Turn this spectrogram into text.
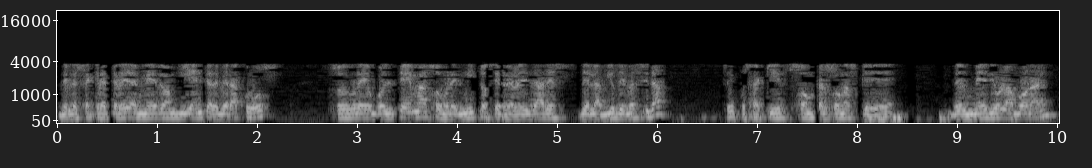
de la Secretaría de Medio Ambiente de Veracruz, sobre el tema sobre mitos y realidades de la biodiversidad. Sí, pues aquí son personas que del medio laboral,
